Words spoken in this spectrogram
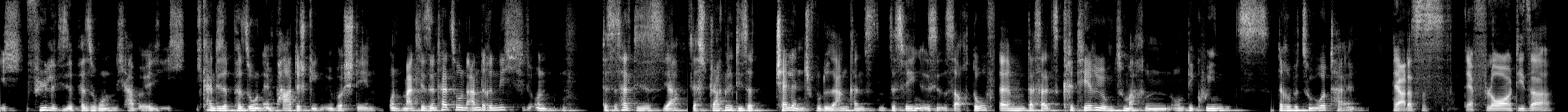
ich fühle diese Person und ich habe, ich, ich kann dieser Person empathisch gegenüberstehen. Und manche sind halt so und andere nicht. Und das ist halt dieses, ja, der Struggle dieser Challenge, wo du sagen kannst, deswegen ist es auch doof, ähm, das als Kriterium zu machen, um die Queens darüber zu urteilen. Ja, das ist der Flaw dieser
